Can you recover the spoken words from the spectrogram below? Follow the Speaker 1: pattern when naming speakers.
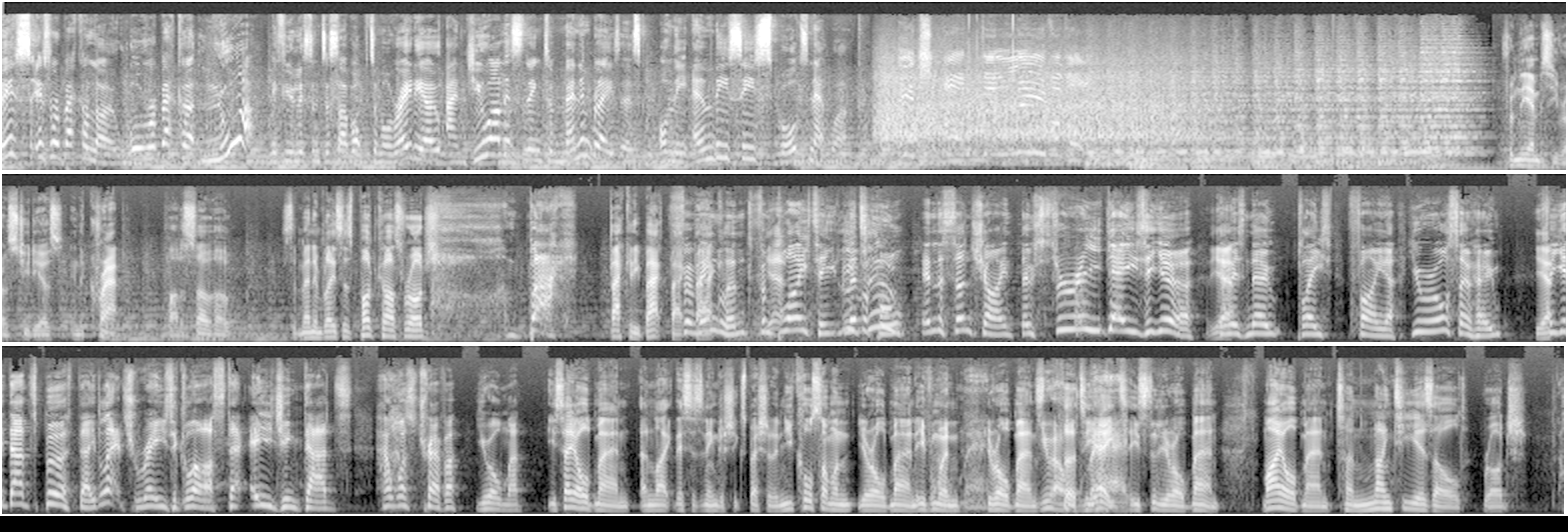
Speaker 1: This is Rebecca Lowe, or Rebecca Lua if you listen to Suboptimal Radio, and you are listening to Men in Blazers on the NBC Sports Network.
Speaker 2: It's unbelievable!
Speaker 3: From the Embassy Row studios in the crap part of Soho, it's the Men in Blazers podcast, Rog.
Speaker 4: I'm back
Speaker 3: Backety back, back,
Speaker 4: from
Speaker 3: back.
Speaker 4: England, from
Speaker 3: Yeah.
Speaker 4: Blighty,
Speaker 3: Me
Speaker 4: Liverpool,
Speaker 3: too.
Speaker 4: in the sunshine, those three days a year.
Speaker 3: Yeah.
Speaker 4: There is no place finer. You were also home
Speaker 3: Yeah.
Speaker 4: for your dad's birthday. Let's raise a glass to aging dads. How was Trevor, your old man?
Speaker 3: You say old man, and like this is an English expression, and you call someone your old man, even when your old man's
Speaker 4: You old
Speaker 3: 38,
Speaker 4: man.
Speaker 3: he's still your old man. My old man turned 90 years old, Rog,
